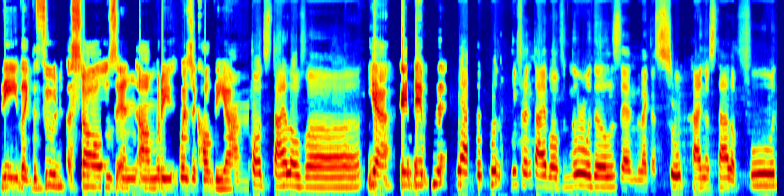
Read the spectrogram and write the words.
the like the food stalls and um, what, you, what is it called? The um, pot style of uh, yeah, it, it, yeah, the different type of noodles and like a soup kind of style of food.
